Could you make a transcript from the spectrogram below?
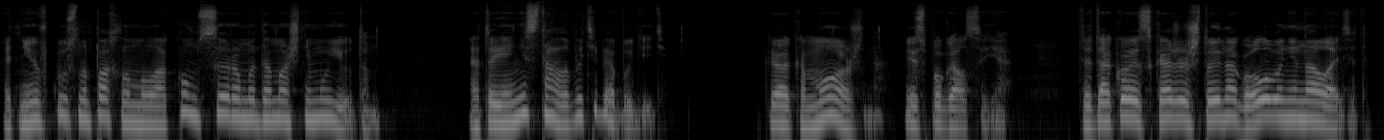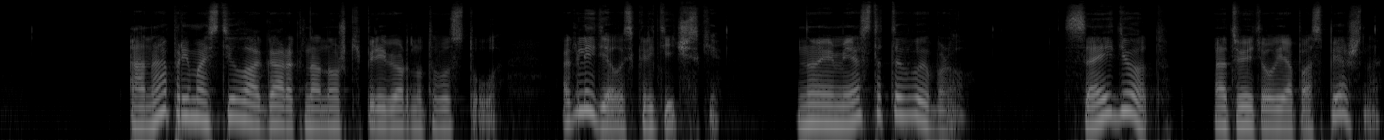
От нее вкусно пахло молоком, сыром и домашним уютом. «А то я не стала бы тебя будить». «Как можно?» — испугался я. «Ты такое скажешь, что и на голову не налазит». Она примостила агарок на ножке перевернутого стула. Огляделась критически. «Ну и место ты выбрал». «Сойдет», — ответил я поспешно,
